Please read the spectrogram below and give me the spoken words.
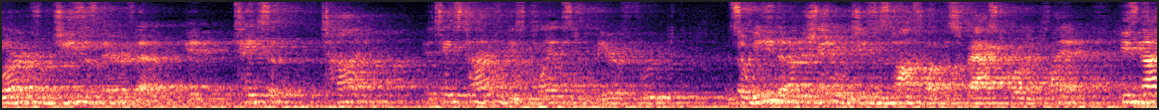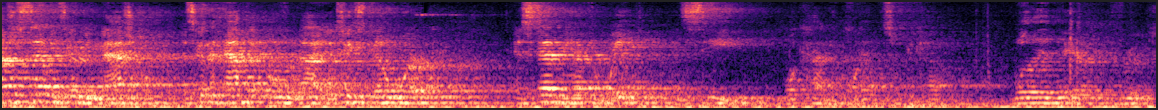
learn from Jesus there is that it takes time. It takes time for these plants to bear fruit. And so we need to understand when Jesus talks about this fast-growing plant, he's not just saying it's going to be magical. It's going to happen overnight. It takes no work. Instead, we have to wait and see what kind of plant this will become. Will it bear fruit?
